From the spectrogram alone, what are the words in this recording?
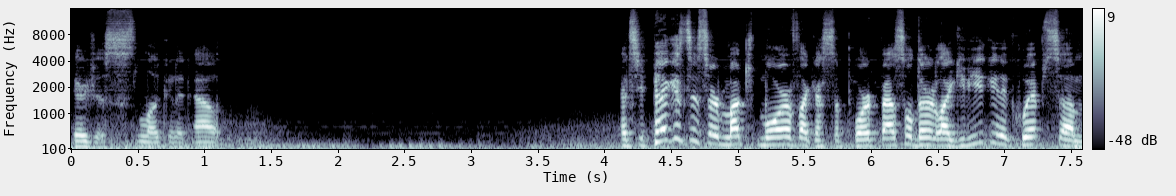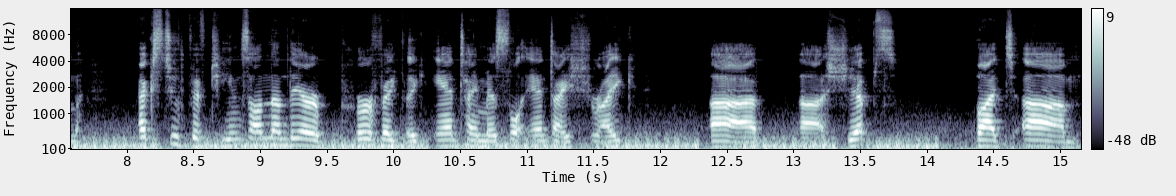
They're just slugging it out. And see, Pegasus are much more of like a support vessel. They're like, if you can equip some X-215s on them, they are perfect, like anti-missile, anti-strike uh, uh, ships. But um,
